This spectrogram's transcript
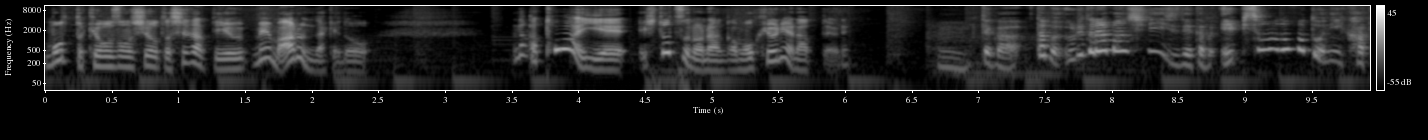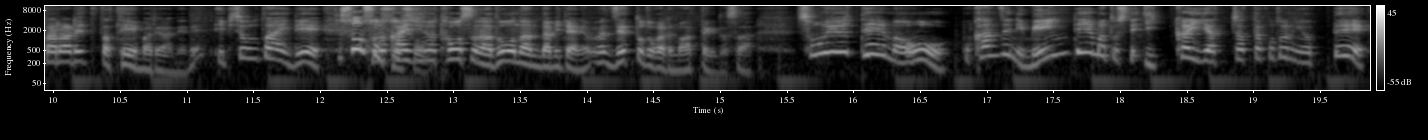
もっと共存しようとしてたっていう面もあるんだけどなんかとはいえ一つのなんか目標にはなったよね。うん、てか多分ウルトラマンシリーズで多分エピソードごとに語られてたテーマではねエピソード単位でその怪獣を倒すのはどうなんだみたいな、まあ、Z とかでもあったけどさそういうテーマを完全にメインテーマとして一回やっちゃったことによって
